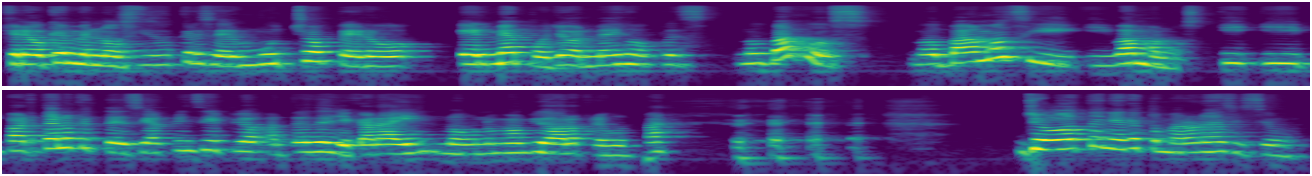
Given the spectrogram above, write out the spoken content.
creo que me nos hizo crecer mucho, pero él me apoyó, él me dijo, pues nos vamos, nos vamos y, vámonos. Y, parte de lo que te decía al principio, antes de llegar ahí, no, no me he olvidado la pregunta, yo tenía que tomar una decisión.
